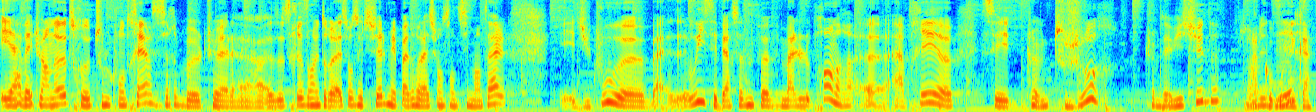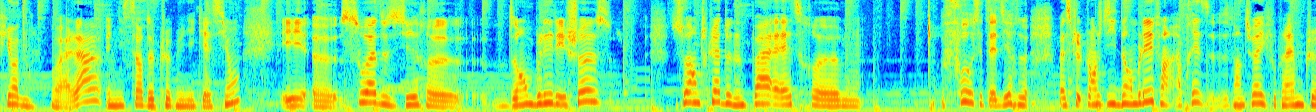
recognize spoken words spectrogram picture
et avec un autre, tout le contraire, se dire bah, qu'elle a de très envie de relation sexuelle, mais pas de relation sentimentale. Et du coup, euh, bah, oui, ces personnes peuvent mal le prendre. Euh, après, euh, c'est comme toujours, comme d'habitude, La dire. communication. Voilà, une histoire de communication. Et soit de dire d'emblée les choses, soit en tout cas de ne pas être faux, c'est-à-dire de parce que quand je dis d'emblée, enfin après, enfin tu vois, il faut quand même que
